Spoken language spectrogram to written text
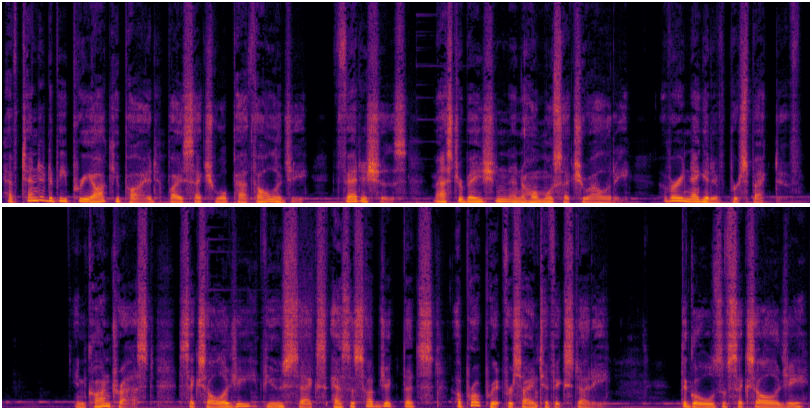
have tended to be preoccupied by sexual pathology, fetishes, masturbation, and homosexuality, a very negative perspective. In contrast, sexology views sex as a subject that's appropriate for scientific study, the goals of sexology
